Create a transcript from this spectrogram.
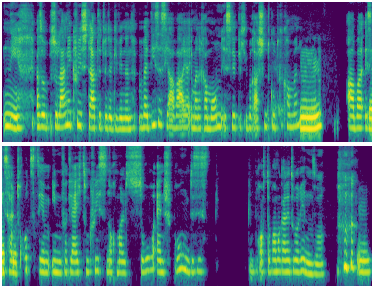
Nee, also solange Chris startet, wird er gewinnen. Weil dieses Jahr war ja, ich meine, Ramon ist wirklich überraschend gut gekommen. Mhm. Aber es ist halt gut. trotzdem im Vergleich zum Chris nochmal so ein Sprung. Das ist, da brauchen wir gar nicht drüber reden, so. Mhm.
